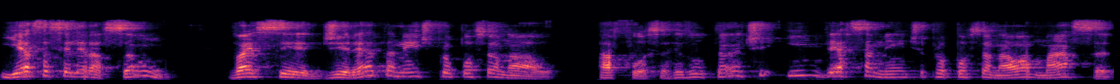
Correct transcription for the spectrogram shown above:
E essa aceleração vai ser diretamente proporcional à força resultante e inversamente proporcional à massa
